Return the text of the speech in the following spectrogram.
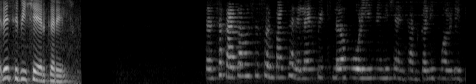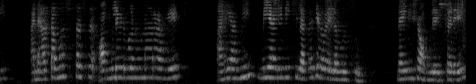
रेसिपी शेअर करेल. तर सकाळचा मस्त स्वयंपाक झालेला आहे. पिठलं पोळी नेहमी छान छान कणिक मळली होती. आणि आता मस्त असं ऑमलेट बनवणार आहे. आणि आम्ही मी आणि निखिल आता जेवायला बसू. नैनिश ऑमलेट करेल.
